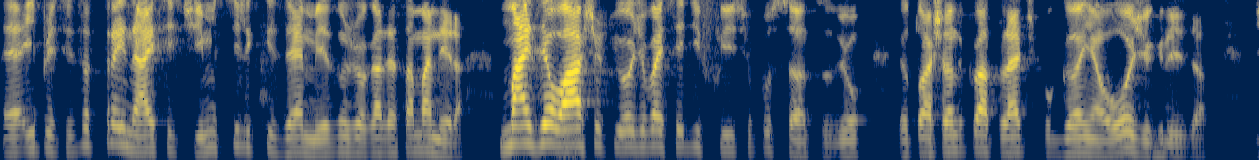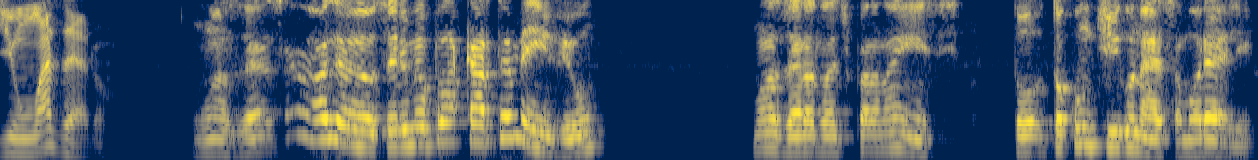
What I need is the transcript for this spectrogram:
é, e precisa treinar esse time se ele quiser mesmo jogar dessa maneira. Mas eu acho que hoje vai ser difícil para o Santos, viu? Eu tô achando que o Atlético ganha hoje, Grisa, de 1 a 0. 1 a 0. Olha, seria o meu placar também, viu? 1 a 0 Atlético Paranaense. Tô, tô contigo nessa, Morelli.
